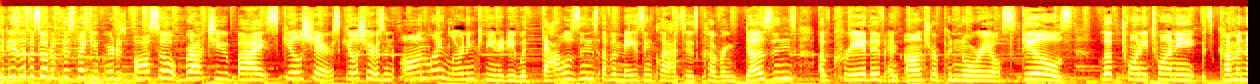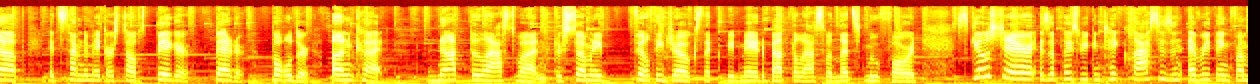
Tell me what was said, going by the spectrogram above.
Today's episode of This Might Get Weird is also brought to you by Skillshare. Skillshare is an online learning community with thousands of amazing classes covering dozens of creative and entrepreneurial skills. Look, 2020, it's coming up. It's time to make ourselves bigger, better, bolder, uncut. Not the last one. There's so many filthy jokes that could be made about the last one. Let's move forward. Skillshare is a place where you can take classes in everything from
